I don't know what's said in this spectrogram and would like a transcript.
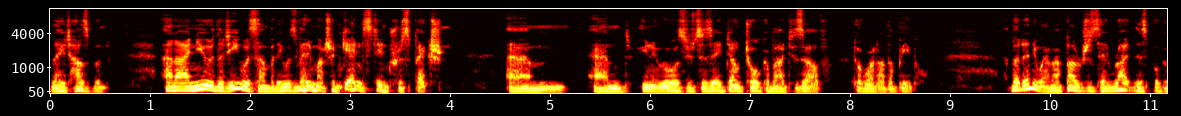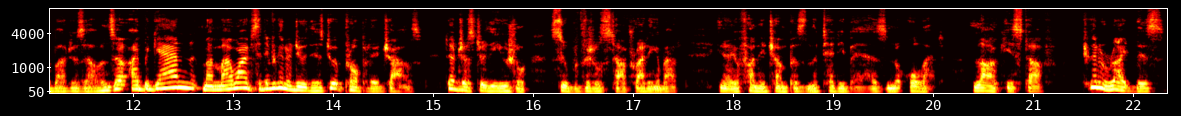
late husband. And I knew that he was somebody who was very much against introspection. Um, and, you know, he always used to say, don't talk about yourself, talk about other people. But anyway, my publisher said, write this book about yourself. And so I began, my, my wife said, if you're going to do this, do it properly, Gyles. Don't just do the usual superficial stuff, writing about, you know, your funny jumpers and the teddy bears and all that larky stuff. If you're going to write this,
